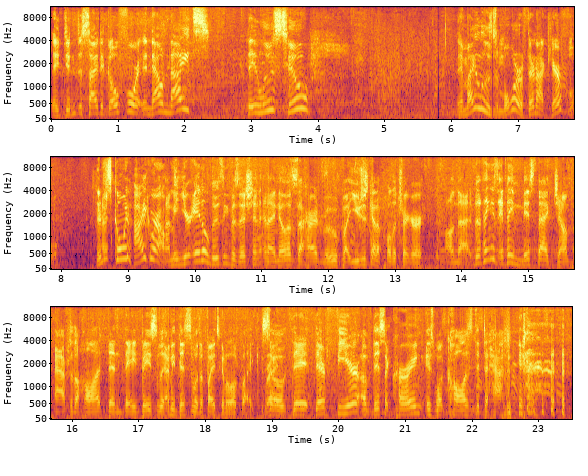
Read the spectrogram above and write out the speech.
They didn't decide to go for it. And now Knights, they lose too. They might lose more if they're not careful. They're just going high ground. I mean, you're in a losing position, and I know that's a hard move, but you just got to pull the trigger on that. The thing is, if they miss that jump after the haunt, then they basically, I mean, this is what the fight's going to look like. So Right. they, their fear of this occurring is what caused it to happen.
